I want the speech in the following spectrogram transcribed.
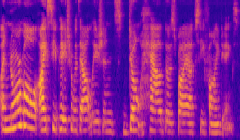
A normal IC patient without lesions don't have those biopsy findings.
